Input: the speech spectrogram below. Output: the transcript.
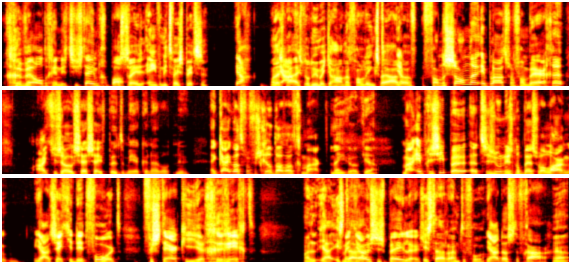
geweldig in dit systeem Als gepast. twee, een van die twee spitsen. Ja, Want hij, Ja. hij speelt nu een beetje hangend van links bij ADO. ja, Van der Sande in plaats van Van Bergen had je zo 6, 7 punten meer kunnen hebben nu. En kijk wat voor verschil dat had gemaakt. Denk ik ook, ja. Maar in principe, het seizoen is nog best wel lang. Ja, zet je dit voort, versterk je je gericht Maar ja, is, met daar, juiste spelers. is daar ruimte voor? Ja, dat is de vraag. Ja.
